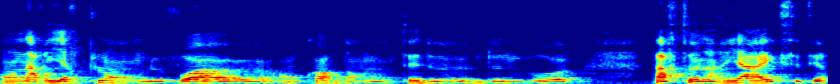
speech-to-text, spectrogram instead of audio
en arrière-plan. On le voit euh, encore dans la montée de, de nouveaux partenariats, etc.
